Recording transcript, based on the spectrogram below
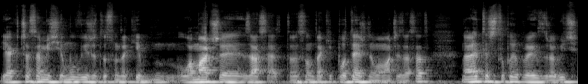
jak czasami się mówi, że to są takie łamacze zasad, to są takie potężne łamacze zasad, no ale też super projekt zrobić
